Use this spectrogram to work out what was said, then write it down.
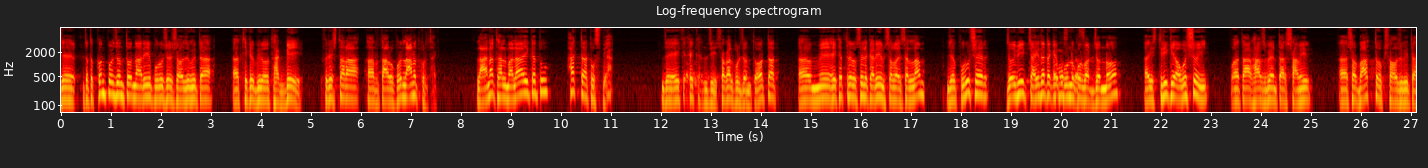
যে যতক্ষণ পর্যন্ত নারী পুরুষের সহযোগিতা থেকে বিরত থাকবে ফেরেশতারা তার তার উপরে লানত করে থাকে। লানাত হাল মালাইকাতু হাত্তা তসবিহা। যে জি সকাল পর্যন্ত। অর্থাৎ মেয়ে এই ক্ষেত্রে রসুল করিম সাল্লাহ সাল্লাম যে পুরুষের জৈবিক চাহিদাটাকে পূর্ণ করবার জন্য স্ত্রীকে অবশ্যই তার হাজবেন্ড তার স্বামীর সর্বাত্মক সহযোগিতা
